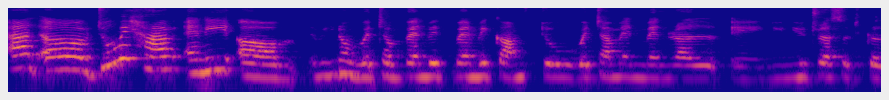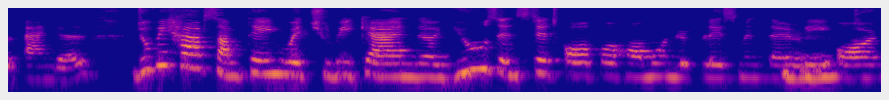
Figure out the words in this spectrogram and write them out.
And uh, do we have any, um, you know, vitamin, when we when we come to vitamin, mineral, in nutraceutical angle, do we have something which we can uh, use instead of a hormone replacement therapy mm-hmm. or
